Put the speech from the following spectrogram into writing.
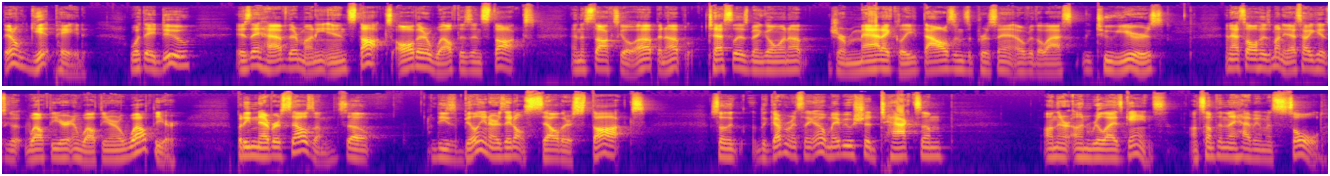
They don't get paid. What they do is they have their money in stocks. All their wealth is in stocks and the stocks go up and up. Tesla has been going up dramatically, thousands of percent over the last two years. And that's all his money. That's how he gets wealthier and wealthier and wealthier. But he never sells them. So these billionaires they don't sell their stocks. So the, the government's like, oh, maybe we should tax them on their unrealized gains on something they haven't even sold.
